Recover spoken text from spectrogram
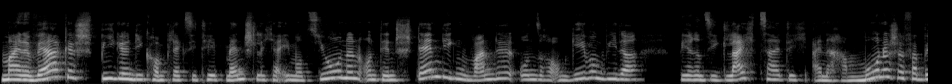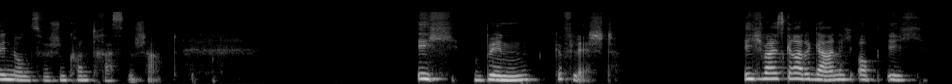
Meine Werke spiegeln die Komplexität menschlicher Emotionen und den ständigen Wandel unserer Umgebung wider, während sie gleichzeitig eine harmonische Verbindung zwischen Kontrasten schafft. Ich bin geflasht. Ich weiß gerade gar nicht, ob ich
